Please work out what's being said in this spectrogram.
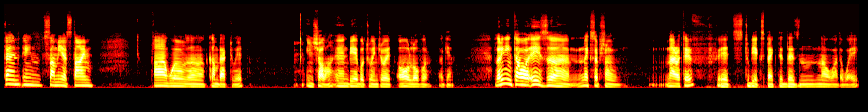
then, in some years' time, I will uh, come back to it, inshallah, and be able to enjoy it all over again. The Leaning Tower is uh, an exceptional narrative. It's to be expected. There's no other way.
